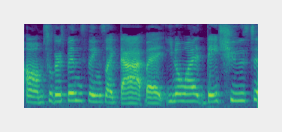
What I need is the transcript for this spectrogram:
Um, so there's been things like that, but you know what? They choose to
